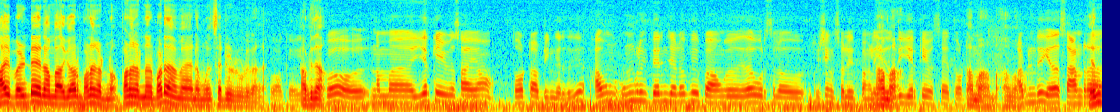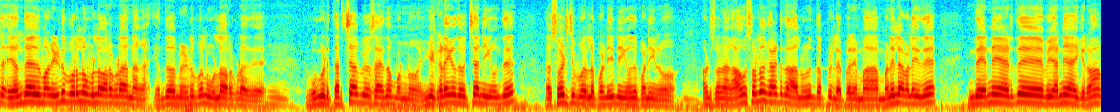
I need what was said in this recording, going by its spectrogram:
ஆய்வு பண்ணிட்டு நம்ம அதுக்கப்புறம் பணம் கட்டணும். பணம் கட்டின பாடு நம்ம நமக்கு சர்டிஃபிகேட் கொடுக்குறாங்க. அப்படிதான். இப்போ நம்ம இயற்கை விவசாயம் தோட்டம் அப்படிங்கிறதுக்கு அவங்க உங்களுக்கு தெரிஞ்ச அளவுக்கு இப்போ அவங்க ஏதோ ஒரு சில விஷயங்கள் சொல்லியிருப்பாங்களே வந்து இயற்கை விவசாய தோட்டம் ஆமாம் ஆமாம் ஆமாம் அப்படின்றது ஏதோ சான்றா எந்த எந்த விதமான இடுபொருளும் உள்ளே வரக்கூடாதுன்னாங்க. எந்த விதமான இடுபொருளும் உள்ளே வரக்கூடாது. உங்களுடைய தற்சார்பு விவசாயம் தான் பண்ணணும். இங்கே கிடைக்கிறத வச்சா நீங்கள் வந்து சுழற்சி முறையில் பண்ணி நீங்கள் வந்து பண்ணிக்கணும் அப்படின்னு சொன்னாங்க. அவங்க சொல்கிறது கரெக்டு தான். அது ஒன்றும் தப்பு இல்லை. இப்போ ம மண்ணில் விளையுது. இந்த எண்ணெயை எடுத்து எண்ணெய் ஆக்கிக்கிறோம்.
